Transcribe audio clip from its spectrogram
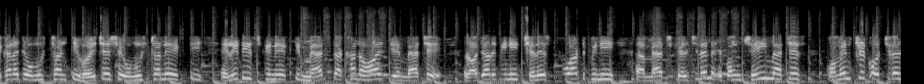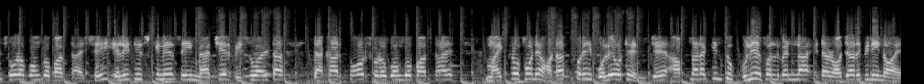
এখানে যে অনুষ্ঠানটি হয়েছে, সেই অনুষ্ঠানে একটি এলইডি স্ক্রিনে একটি ম্যাচ দেখানো হয়। যে ম্যাচে রজার বিনি, ছেলে স্টুয়ার্ট বিনি ম্যাচ খেলছিলেন এবং সেই ম্যাচে কমেন্ট্রি করছিলেন সৌরভ গঙ্গোপাধ্যায়। সেই এলইডি স্ক্রিনে সেই ম্যাচের ভিজুয়ালটা দেখার পর সৌরভ গঙ্গোপাধ্যায় মাইক্রোফোনে হঠাৎ করেই বলে ওঠেন যে, আপনারা কিন্তু গুলিয়ে ফেলবেন না, এটা রজার বিনি নয়,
